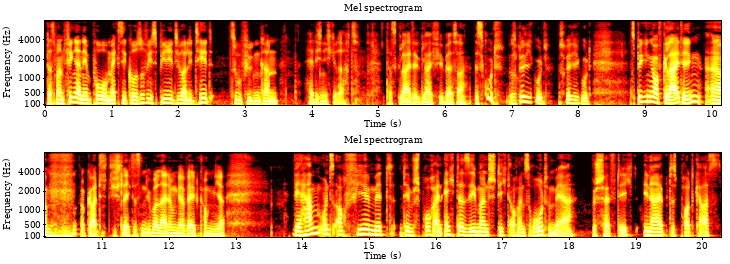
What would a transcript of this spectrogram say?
Dass man Finger in den Po Mexiko so viel Spiritualität zufügen kann, hätte ich nicht gedacht. Das gleitet gleich viel besser. Ist gut, ist richtig gut, ist richtig gut. Speaking of Gliding, ähm, oh Gott, die schlechtesten Überleitungen der Welt kommen hier. Wir haben uns auch viel mit dem Spruch, ein echter Seemann sticht auch ins Rote Meer beschäftigt innerhalb des Podcasts,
